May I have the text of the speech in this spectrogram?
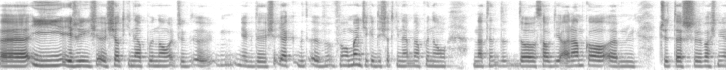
E, I jeżeli środki napłyną, czy gdy, jak w momencie, kiedy środki napłyną na ten, do Saudi Aramco, czy też właśnie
